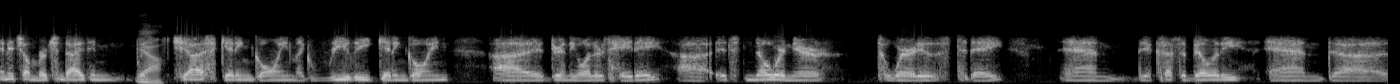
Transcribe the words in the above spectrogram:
NHL merchandising was Yeah. just getting going, like really getting going uh, during the Oilers' heyday. Uh, it's nowhere near to where it is today, and the accessibility and uh,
